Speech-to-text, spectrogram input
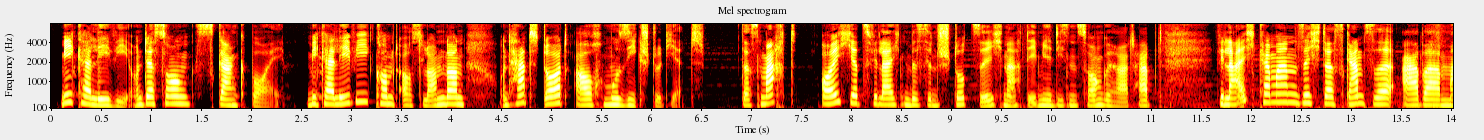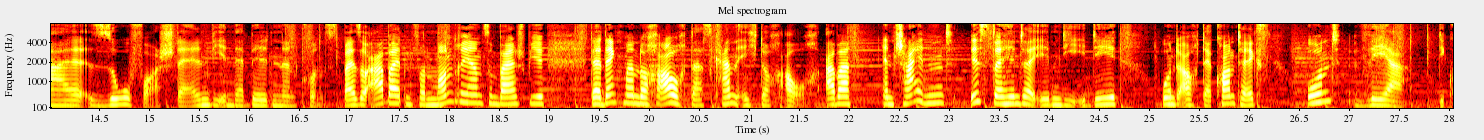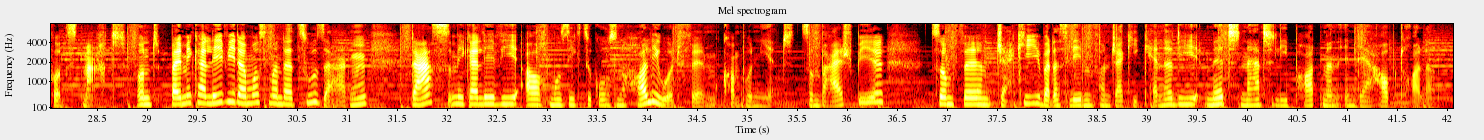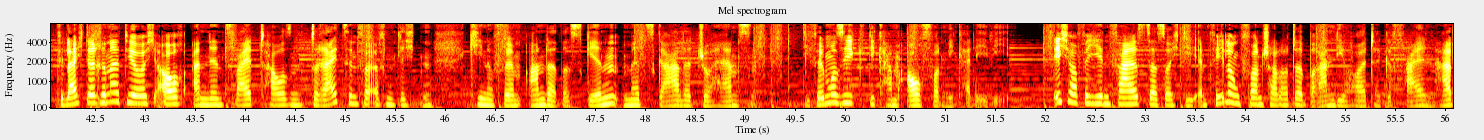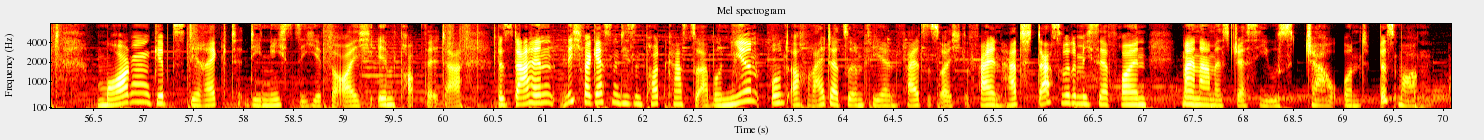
Mika Levi und der Song Skunk Boy. Mika Levi kommt aus London und hat dort auch Musik studiert. Das macht euch jetzt vielleicht ein bisschen stutzig, nachdem ihr diesen Song gehört habt. Vielleicht kann man sich das Ganze aber mal so vorstellen wie in der bildenden Kunst. Bei so Arbeiten von Mondrian zum Beispiel, da denkt man doch auch, das kann ich doch auch. Aber entscheidend ist dahinter eben die Idee und auch der Kontext und wer die Kunst macht. Und bei Mika Levi, da muss man dazu sagen, dass Mika Levi auch Musik zu großen Hollywood-Filmen komponiert. Zum Beispiel zum Film Jackie über das Leben von Jackie Kennedy mit Natalie Portman in der Hauptrolle. Vielleicht erinnert ihr euch auch an den 2013 veröffentlichten Kinofilm Under the Skin mit Scarlett Johansson. Die Filmmusik, die kam auch von Mika Levi. Ich hoffe jedenfalls, dass euch die Empfehlung von Charlotte Brandi heute gefallen hat. Morgen gibt's direkt die nächste hier für euch im Popfilter. Bis dahin nicht vergessen, diesen Podcast zu abonnieren und auch weiter zu empfehlen, falls es euch gefallen hat. Das würde mich sehr freuen. Mein Name ist Jesse Hughes. Ciao und bis morgen.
